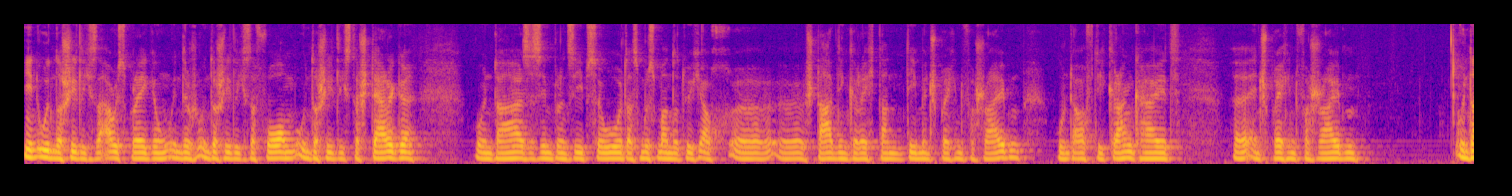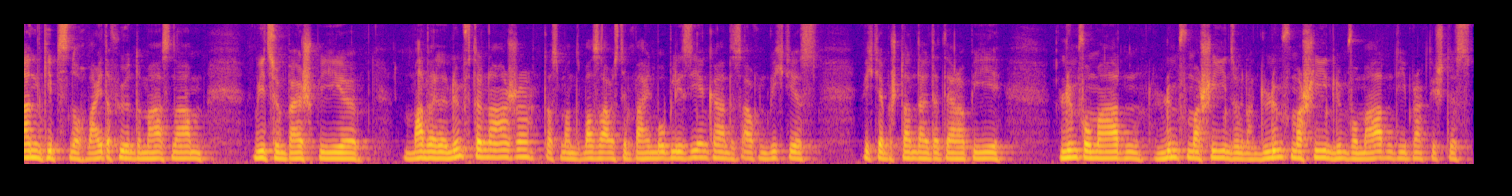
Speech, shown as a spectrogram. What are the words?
in unterschiedlichster Ausprägung, in unterschiedlichster Form, unterschiedlichster Stärke. Und da ist es im Prinzip so, das muss man natürlich auch äh, äh stadiengerecht dann dementsprechend verschreiben und auf die Krankheit entsprechend verschreiben. Und dann gibt es noch weiterführende Maßnahmen, wie zum Beispiel manuelle Lymphdrainage, dass man das Wasser aus den Beinen mobilisieren kann. Das ist auch ein wichtiges, wichtiger Bestandteil der Therapie. Lymphomaten, Lymphmaschinen, sogenannte Lymphmaschinen, Lymphomaten, die praktisch das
